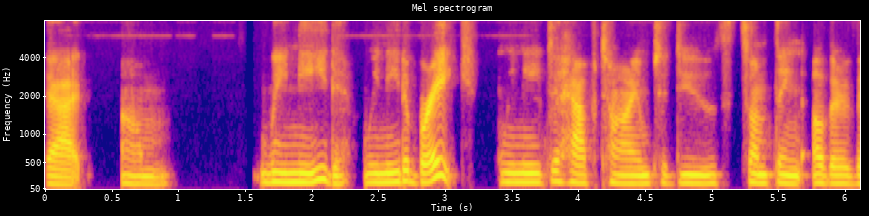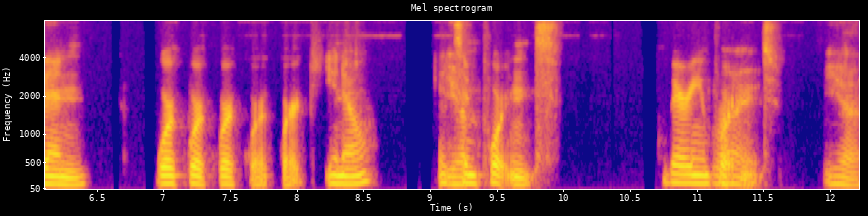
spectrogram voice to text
that um, we need we need a break. We need to have time to do something other than work, work, work, work, work. You know, it's yep. important, very important. Right. Yeah.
